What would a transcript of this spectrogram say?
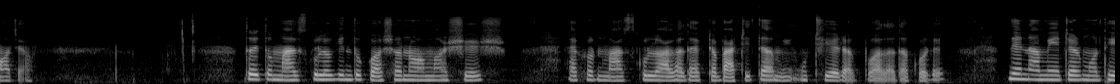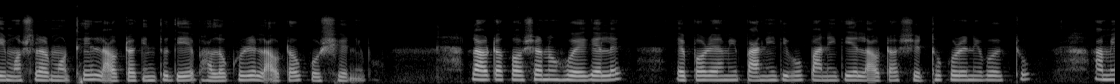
মজা। তো এই তো মাছগুলো কিন্তু কষানো আমার শেষ। এখন মাছগুলো আলাদা একটা বাটিতে আমি উঠিয়ে রাখব আলাদা করে। দেন আমি এটার মধ্যে, এই মশলার মধ্যে লাউটা কিন্তু দিয়ে ভালো করে লাউটাও কষিয়ে নেব। লাউটা কষানো হয়ে গেলে এরপরে আমি পানি দিব। পানি দিয়ে লাউটা সেদ্ধ করে নেব একটু। আমি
